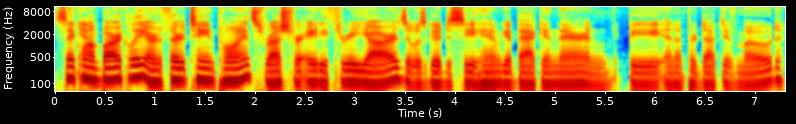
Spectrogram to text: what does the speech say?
Saquon Yeah. Barkley earned 13 points, rushed for 83 yards. It was good to see him get back in there and be in a productive mode.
